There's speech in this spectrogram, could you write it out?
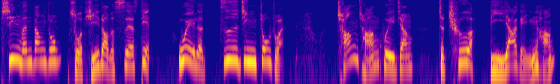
新闻当中所提到的 4S 店，为了资金周转，常常会将这车啊抵押给银行、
